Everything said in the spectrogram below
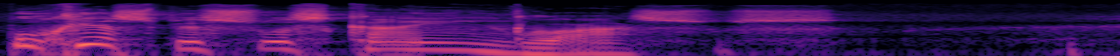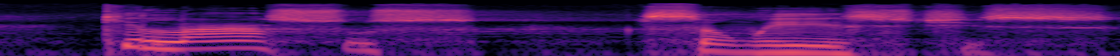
Por que as pessoas caem em laços? Que laços são estes?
